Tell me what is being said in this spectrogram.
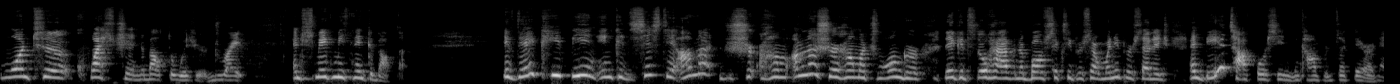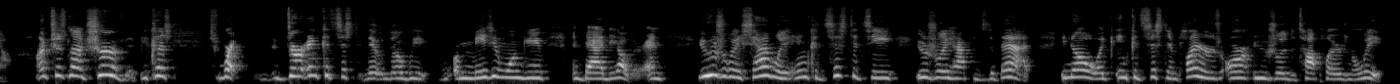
want to question about the Wizards, right? And just make me think about them. If they keep being inconsistent, I'm not sure. Um, I'm not sure how much longer they could still have an above 60% winning percentage and be a top four seed in the conference like they are now. I'm just not sure of it because right, they're inconsistent. They, will be amazing one game and bad the other. And usually, sadly, inconsistency usually happens to bad. You know, like inconsistent players aren't usually the top players in the league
